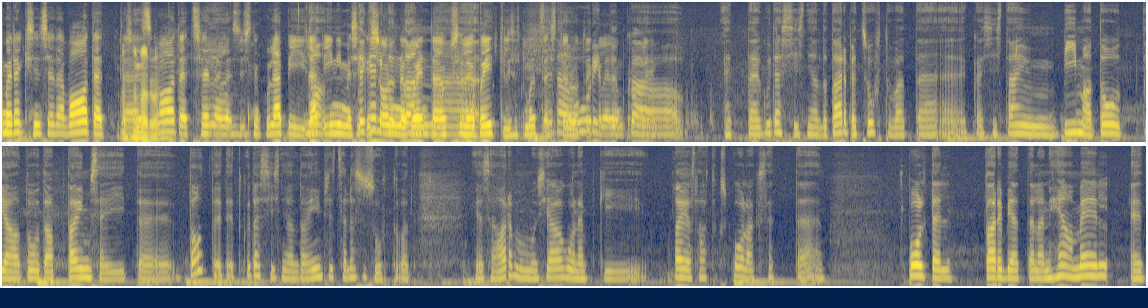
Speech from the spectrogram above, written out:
ma rääkisin seda vaadet, vaadet sellele siis nagu läbi no,, läbi inimese, kes on nagu enda jaoks selle juba eetiliselt mõtestanud. ka et kuidas siis nii-öelda tarbijad suhtuvad, kas siis taim, piimatootja toodab taimseid tooteid, et kuidas siis nii-öelda inimesed sellesse suhtuvad. ja see arvamus jagunebki laias laastus pooleks, et pooltel tarbijatel on hea meel, et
